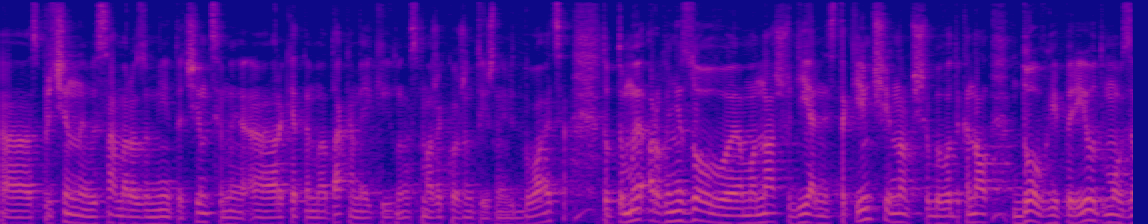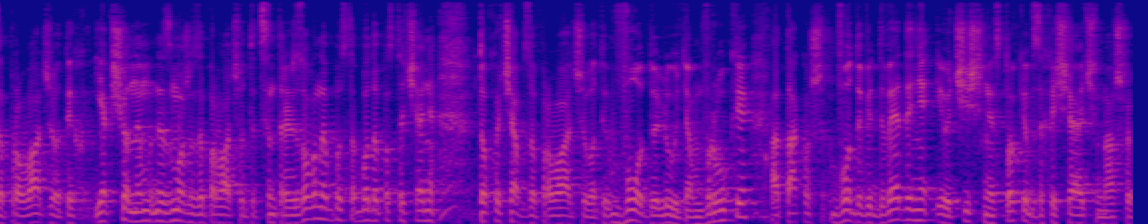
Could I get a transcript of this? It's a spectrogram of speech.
е, спричинений, ви саме розумієте, чим цими е, ракетними атаками, які у нас майже кожен тиждень відбуваються. Тобто ми організовуємо нашу діяльність таким чином, щоб водоканал довгий період мог запроваджувати, якщо не зможе запроваджувати централізоване водопостачання, то хоча б запроваджувати воду людям в руки, а також водовідведення і очищення стоків, захищаючи нашу,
